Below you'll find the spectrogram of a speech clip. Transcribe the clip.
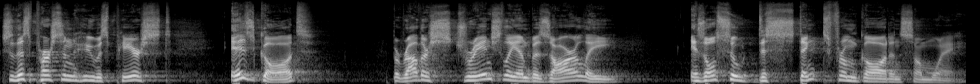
So this person who was pierced is God, but rather strangely and bizarrely is also distinct from God in some way.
